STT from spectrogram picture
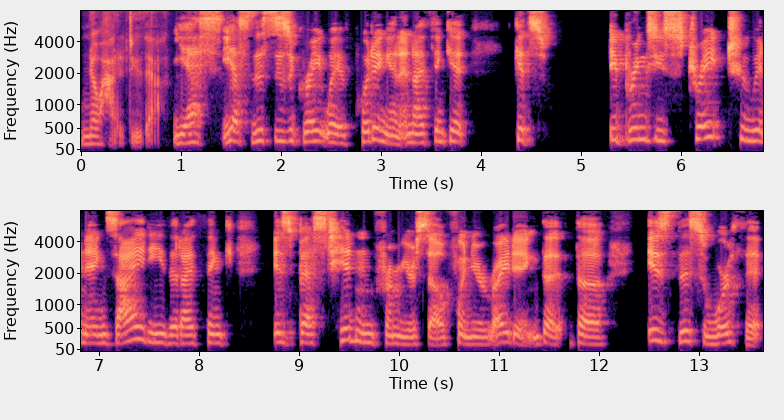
know how to do that? Yes, yes, this is a great way of putting it. And I think it gets, it brings you straight to an anxiety that I think is best hidden from yourself when you're writing. The, the, is this worth it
